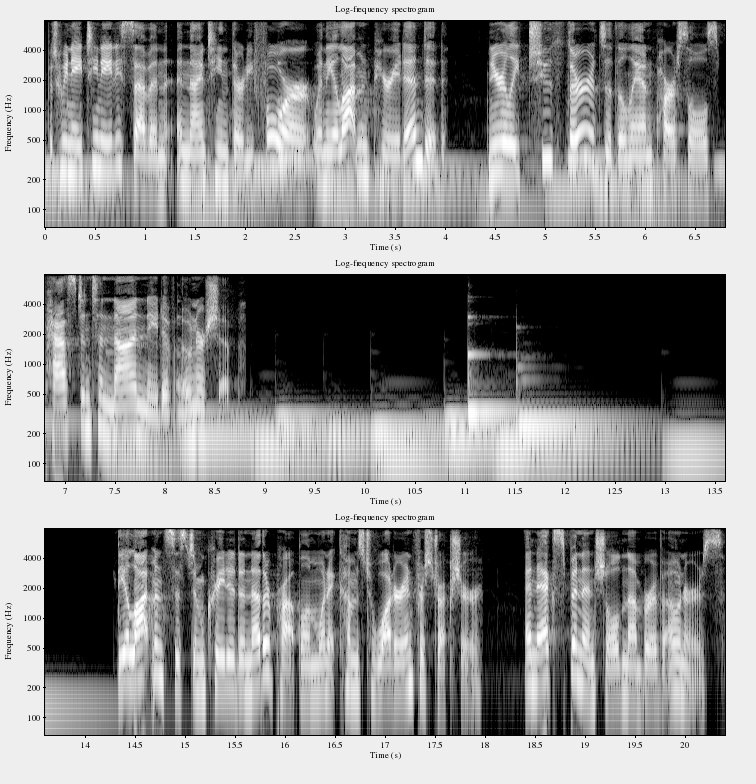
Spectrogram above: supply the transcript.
Between 1887 and 1934, when the allotment period ended, nearly two thirds of the land parcels passed into non native ownership. The allotment system created another problem when it comes to water infrastructure an exponential number of owners.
